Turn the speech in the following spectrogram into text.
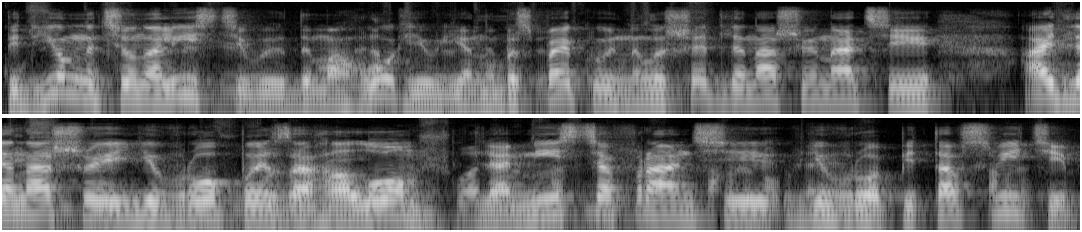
Підйом націоналістів і демагогів є небезпекою не лише для нашої нації, а й для нашої Європи загалом, для місця Франції в Європі та в світі.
